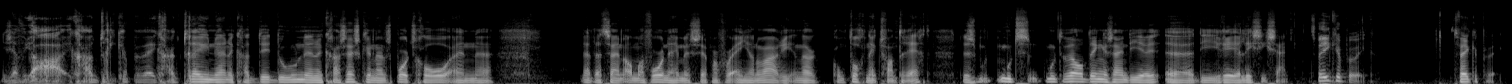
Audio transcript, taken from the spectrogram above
die zeggen van ja, ik ga drie keer per week ga ik trainen en ik ga dit doen en ik ga zes keer naar de sportschool en eh, nou, dat zijn allemaal voornemens zeg maar voor 1 januari en daar komt toch niks van terecht. Dus het moet, het moeten wel dingen zijn die, eh, die realistisch zijn. twee keer per week. Twee keer per week.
